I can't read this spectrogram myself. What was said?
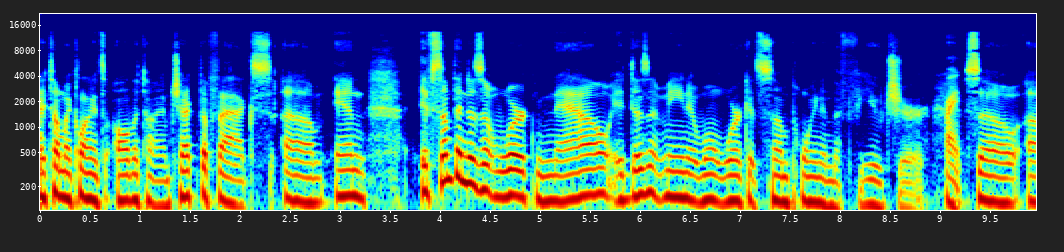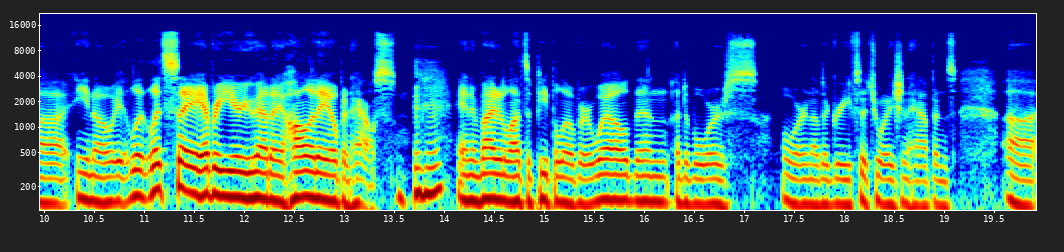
I tell my clients all the time, check the facts. Um, and if something doesn't work now, it doesn't mean it won't work at some point in the future. Right. So, uh, you know, it, let, let's say every year you had a holiday open house Mm-hmm. and invited lots of people over. Well, then a divorce or another grief situation happens. Uh,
